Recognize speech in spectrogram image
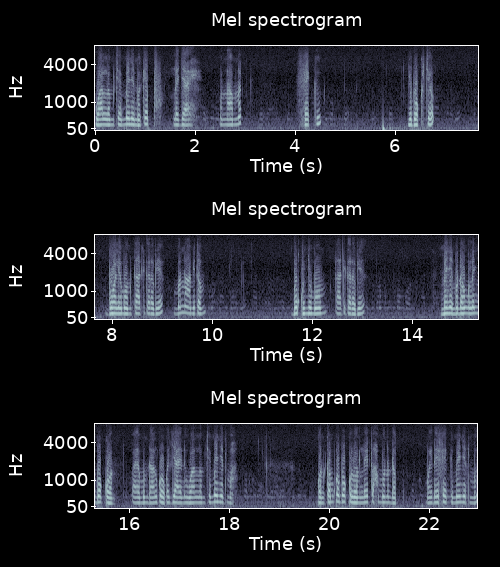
wàllam ca meññat ma képp la jaay mën naa am nag fekk ñu bokk ca boole moom taati garab ya mën naa am itam bokkuñu moom taati garab ya meññet ma dong lañ bokkoon waaye moom daal kooko jaay ne wàllam ca meññet ma kon kam ko bokkaloon lay tax mën a dab mooy day fekk meññet ma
